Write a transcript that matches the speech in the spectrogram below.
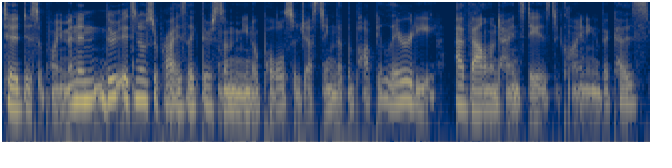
to disappointment. And there, it's no surprise, like there's some, you know, polls suggesting that the popularity of Valentine's Day is declining because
